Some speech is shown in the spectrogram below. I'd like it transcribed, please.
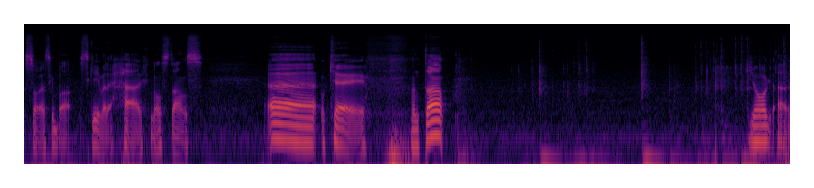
så, jag ska bara skriva det här någonstans. Uh, Okej, okay. vänta. Jag är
